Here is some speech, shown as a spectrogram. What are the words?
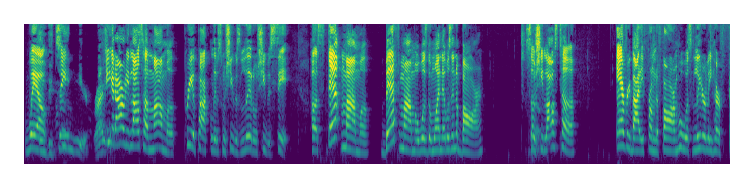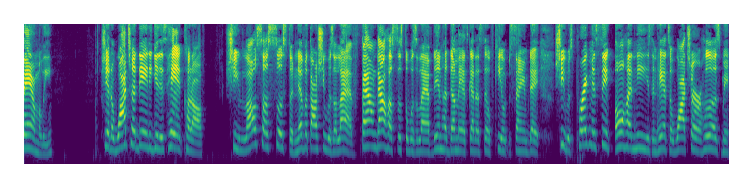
Well, in the she same year, right? she had already lost her mama pre-apocalypse when she was little. She was sick. Her stepmama, Beth mama, was the one that was in the barn. So Yep. she lost her. Everybody from the farm, who was literally her family. She had to watch her daddy get his head cut off. She lost her sister, never thought she was alive. Found out her sister was alive. Then her dumbass got herself killed the same day. She was pregnant, sick, on her knees, and had to watch her husband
